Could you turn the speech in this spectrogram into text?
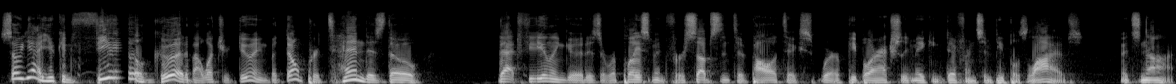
So yeah, you can feel good about what you're doing, but don't pretend as though that feeling good is a replacement for substantive politics where people are actually making difference in people's lives. It's not.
